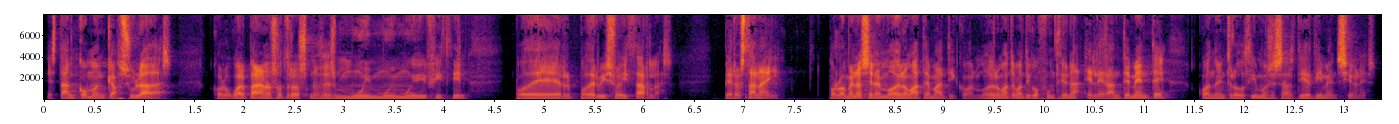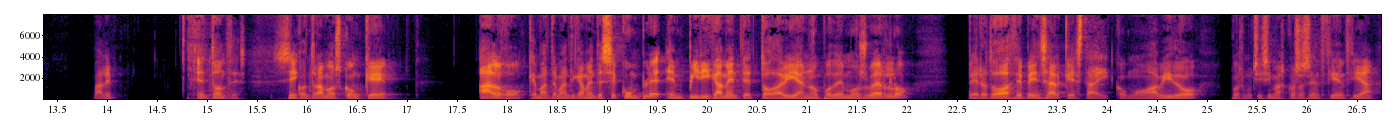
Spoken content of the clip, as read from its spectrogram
están como encapsuladas, con lo cual para nosotros nos es muy muy muy difícil poder poder visualizarlas, pero están ahí. Por lo menos en el modelo matemático. El modelo matemático funciona elegantemente cuando introducimos esas 10 dimensiones. ¿Vale? Entonces, encontramos con que algo que matemáticamente se cumple, empíricamente todavía no podemos verlo, pero todo hace pensar que está ahí, como ha habido pues muchísimas cosas en ciencia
